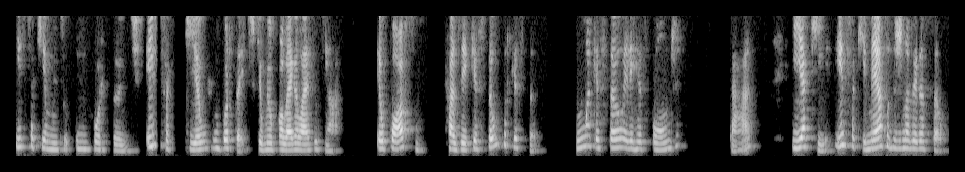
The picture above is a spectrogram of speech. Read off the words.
isso aqui é muito importante. Isso aqui é importante, que o meu colega lá disse assim, ó, eu posso fazer questão por questão uma questão ele responde, tá? E aqui, isso aqui, método de navegação.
